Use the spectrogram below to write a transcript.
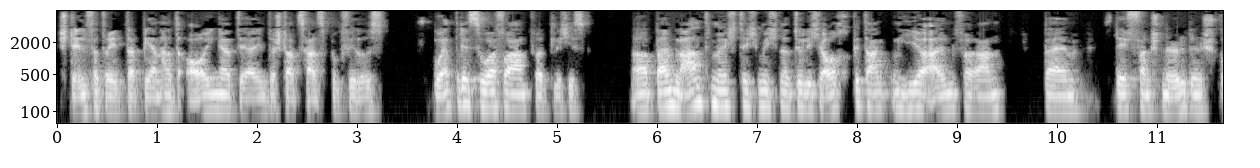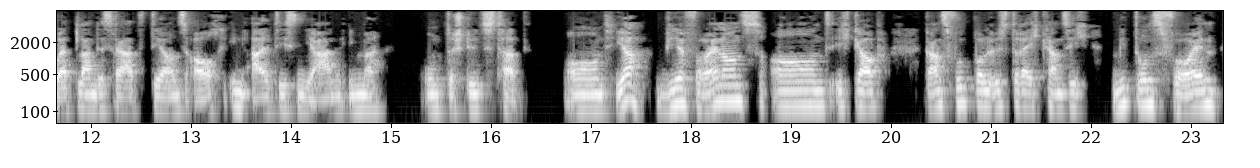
Stellvertreter Bernhard Auinger, der in der Stadt Salzburg für das Sportressort verantwortlich ist. Äh, beim Land möchte ich mich natürlich auch bedanken, hier allen voran beim Stefan Schnöll, dem Sportlandesrat, der uns auch in all diesen Jahren immer unterstützt hat. Und ja, wir freuen uns und ich glaube, ganz Football Österreich kann sich mit uns freuen,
